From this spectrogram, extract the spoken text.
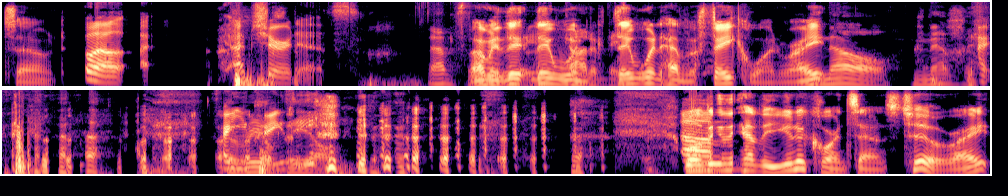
sound. Well, I, I'm sure it is. I mean, they, they wouldn't they wouldn't have a fake one, right? No, never. Are you crazy? deal. Well, I mean, Um, they have the unicorn sounds too, right?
